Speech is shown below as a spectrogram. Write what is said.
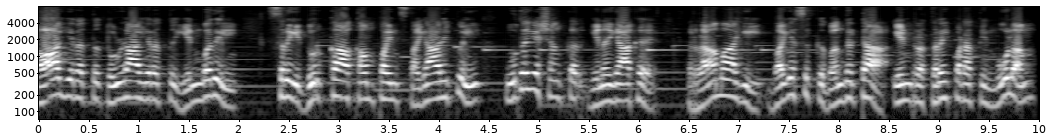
ஆயிரத்து தொள்ளாயிரத்து எண்பதில் ஸ்ரீ துர்கா கம்பைன்ஸ் தயாரிப்பில் உதயசங்கர் இணையாக ராமாயி வயசுக்கு வந்துட்டா என்ற திரைப்படத்தின் மூலம்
